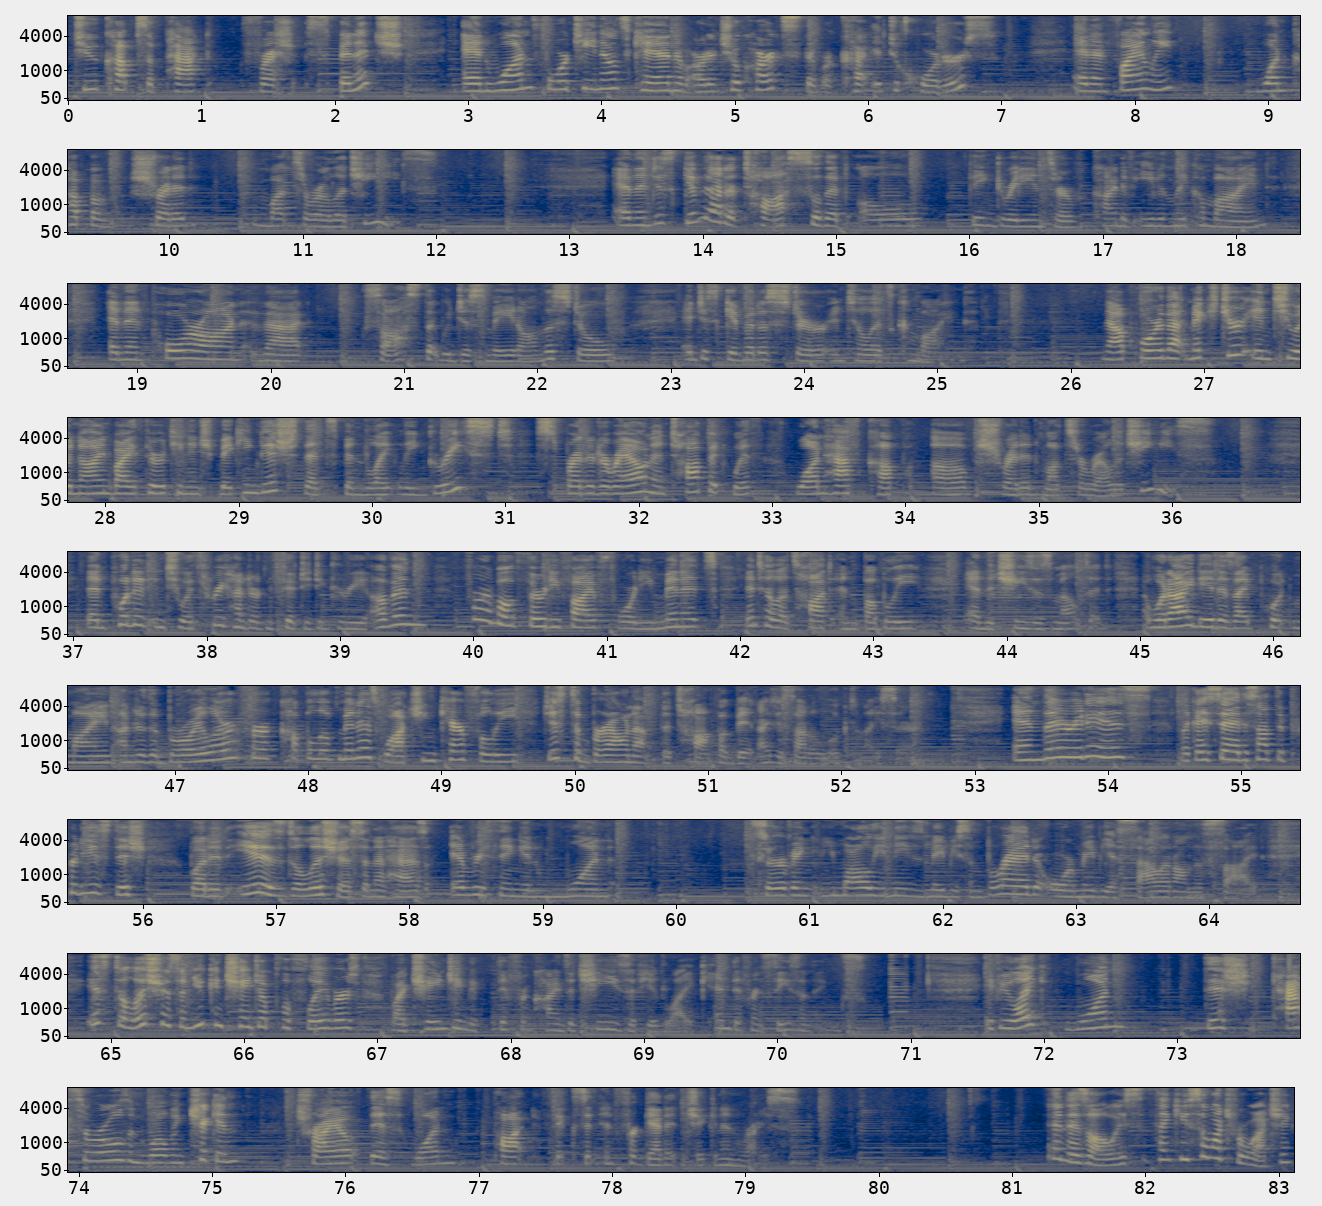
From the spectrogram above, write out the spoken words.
two cups of packed fresh spinach and one 14 ounce can of artichoke hearts that were cut into quarters. And then finally, one cup of shredded mozzarella cheese and then just give that a toss so that all the ingredients are kind of evenly combined and then pour on that sauce that we just made on the stove and just give it a stir until it's combined. Now pour that mixture into a 9 by 13 inch baking dish that's been lightly greased, spread it around and top it with 1 half cup of shredded mozzarella cheese. Then put it into a 350 degree oven for about 35-40 minutes until it's hot and bubbly and the cheese is melted. And what I did is I put mine under the broiler for a couple of minutes, watching carefully just to brown up the top a bit. I just thought it looked nicer. And there it is. Like I said, it's not the prettiest dish, but it is delicious and it has everything in one serving. You, all you need is maybe some bread or maybe a salad on the side. It's delicious and you can change up the flavors by changing the different kinds of cheese if you'd like and different seasonings. If you like one dish casseroles involving chicken, try out this one pot fix it and forget it chicken and rice. And as always, thank you so much for watching.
